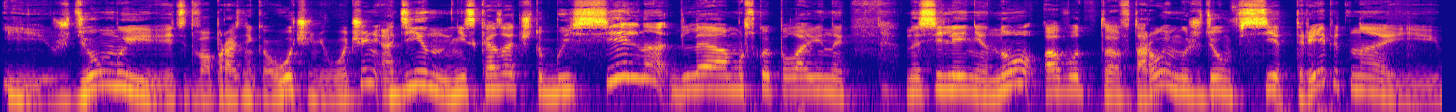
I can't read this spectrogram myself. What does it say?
И ждем мы эти два праздника очень и очень. Один, не сказать, чтобы сильно для мужской половины населения, но а вот второй мы ждем все трепетно, и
